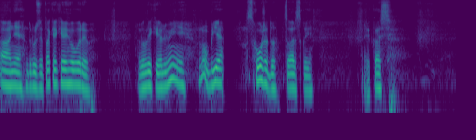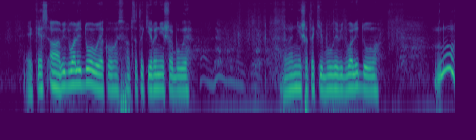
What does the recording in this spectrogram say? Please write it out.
А, ні, друзі, так як я й говорив. Великий алюміній. Ну, б'є схоже до царської. Якась. Якесь. А, від валідолу якогось. Оце такі раніше були. Раніше такі були від валідолу. Ну,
